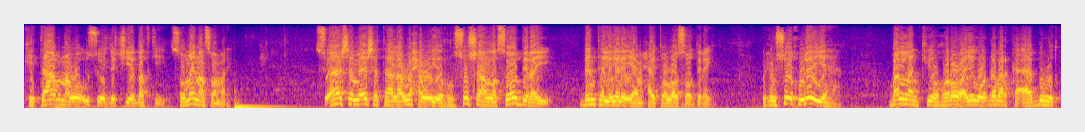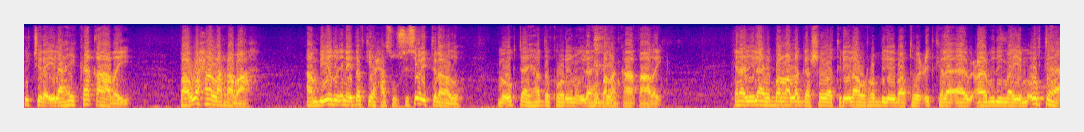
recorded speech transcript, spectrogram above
Kitaabna waa u soo dejiyay dadkii. Soomaynaan soo marin. Su'aasha meesha taallaa waxa weeye rusushan la soo diray danta laga leeyahay maxay too loo soo diray? Wuxuu sheikhu leeyahay ballankii horeo ayagoo dhabarka aabbahood ku jira ilaahay ka qaaday baa waxaa la rabaa ambiyadu inay dadkii xasuusiso ay tidhaahdo ma ogtahay hadda ka hor inuu ilaahay ballan kaa qaaday inaad ilaahay ballan la gashay oo tiri ilaahu rabbigay baa taho cid kale caabudi maaya ma ogtaha?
